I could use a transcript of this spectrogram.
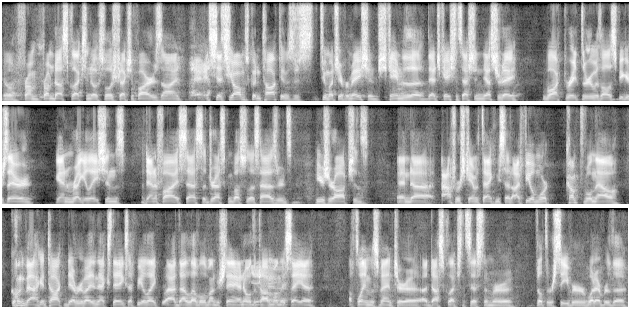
you know from from dust collection to exposure protection fire design and she said she almost couldn't talk to him. Was just too much information. She came to the, the education session yesterday we walked right through with all the speakers there. Again regulations identify assess address combustible hazards here's your options. And uh, afterwards she came and thanked me said i feel more comfortable now going back and talking to everybody the next day because i feel like i have that level of understanding. I know at the time when they say a, a flameless vent or a, a dust collection system or a filter receiver or whatever the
